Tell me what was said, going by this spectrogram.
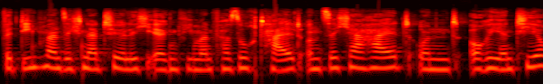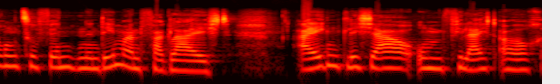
bedient man sich natürlich irgendwie, man versucht Halt und Sicherheit und Orientierung zu finden, indem man vergleicht. Eigentlich ja, um vielleicht auch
